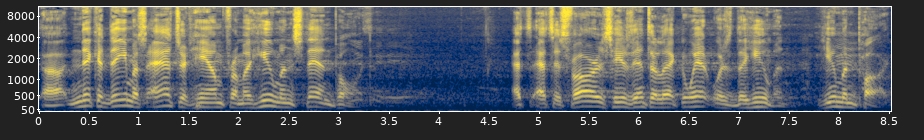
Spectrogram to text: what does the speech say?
Uh, Nicodemus answered him from a human standpoint. That's, that's as far as his intellect went was the human, human part.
